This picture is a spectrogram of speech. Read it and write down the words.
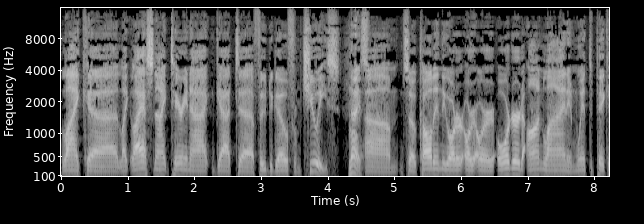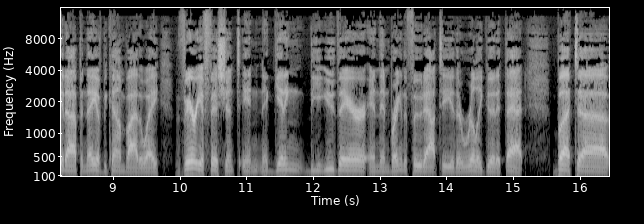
Like, uh, like last night, Terry and I got uh, food to go from Chuy's. Nice. Um, so called in the order or, or ordered online and went to pick it up, and they have become, by the way, very efficient in getting the, you there and then bringing the food out to you. They're really good at that. But uh,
